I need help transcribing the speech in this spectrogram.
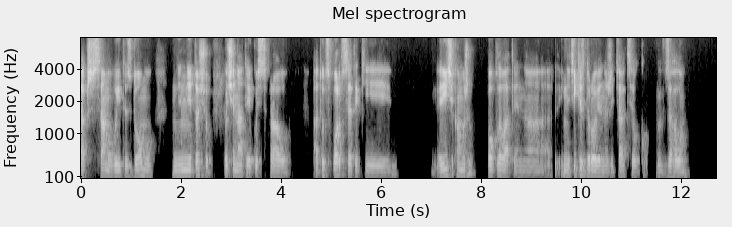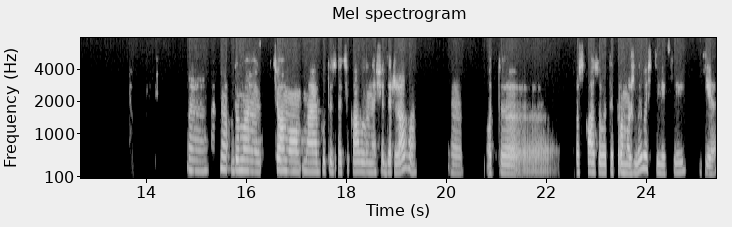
так само вийти з дому, не, то, щоб починати якусь справу. А тут спорт все-таки річ, яка може повпливати на і не тільки здоров'я, на життя цілком загалом. Е, Ну, думаю, в цьому має бути зацікавлена ще держава. Е, От е, розказувати про можливості, які є.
